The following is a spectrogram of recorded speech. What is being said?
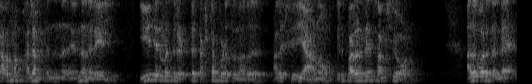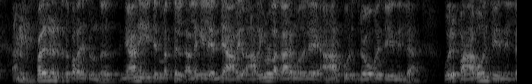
കർമ്മഫലം എന്ന എന്ന നിലയിൽ ഈ ജന്മത്തിലിട്ട് കഷ്ടപ്പെടുത്തുന്നത് അത് ശരിയാണോ? ഇത് പലരുടെയും സംശയമാണ്. അതുപോലെ തന്നെ പലരും എന്റെ അടുത്ത് പറഞ്ഞിട്ടുണ്ട് ഞാൻ ഈ ജന്മത്തിൽ അല്ലെങ്കിൽ എന്നെ അറി അറിവുള്ള കാലം മുതലേ ആർക്കും ഒരു ദ്രോഹവും ചെയ്യുന്നില്ല ഒരു പാപവും ചെയ്യുന്നില്ല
